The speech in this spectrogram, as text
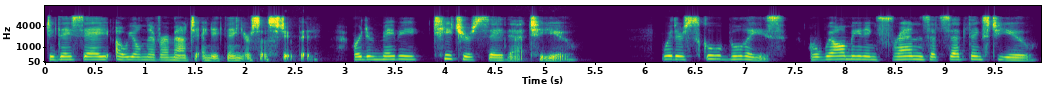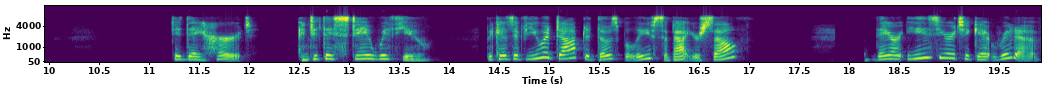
Did they say, Oh, you'll never amount to anything, you're so stupid? Or did maybe teachers say that to you? Were there school bullies or well meaning friends that said things to you? Did they hurt? And did they stay with you? Because if you adopted those beliefs about yourself, they are easier to get rid of,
